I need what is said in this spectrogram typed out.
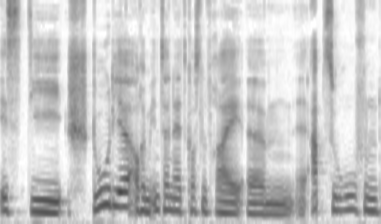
ist die Studie, auch im Internet kostenfrei ähm, äh, abzurufen,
